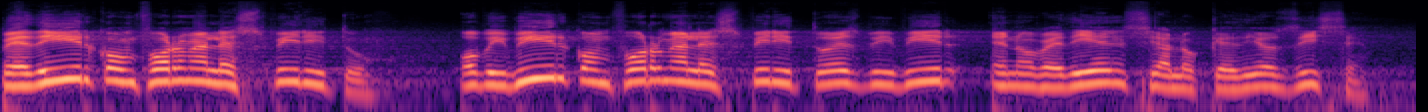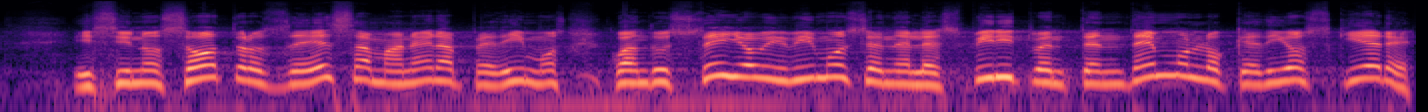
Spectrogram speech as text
Pedir conforme al Espíritu o vivir conforme al Espíritu es vivir en obediencia a lo que Dios dice. Y si nosotros de esa manera pedimos, cuando usted y yo vivimos en el Espíritu, entendemos lo que Dios quiere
